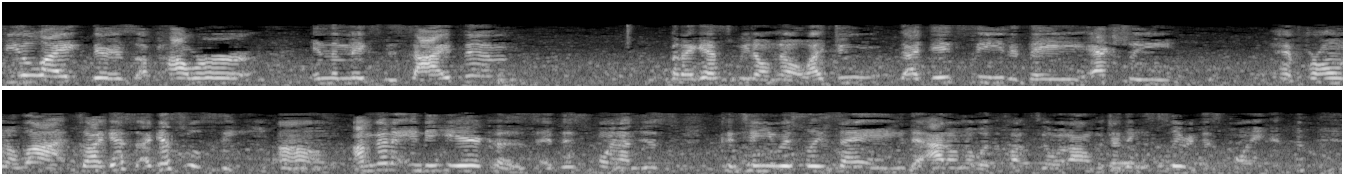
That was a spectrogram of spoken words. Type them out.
feel like there's a power in the mix beside them, but I guess we don't know. I do, I did see that they actually have grown a lot, so I guess, I guess we'll see. Um, I'm gonna end it here because at this point I'm just continuously saying that I don't know what the fuck's going on, which I think is clear at this point.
